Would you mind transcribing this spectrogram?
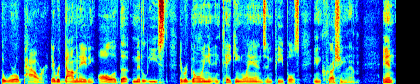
the world power. They were dominating all of the Middle East. They were going and taking lands and peoples and crushing them. And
